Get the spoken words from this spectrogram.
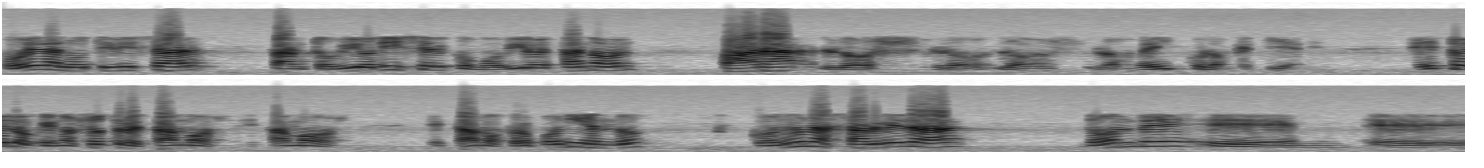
puedan utilizar tanto biodiesel como bioetanol para los, los, los, vehículos que tienen. Esto es lo que nosotros estamos, estamos, estamos proponiendo con una salvedad donde eh, eh,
